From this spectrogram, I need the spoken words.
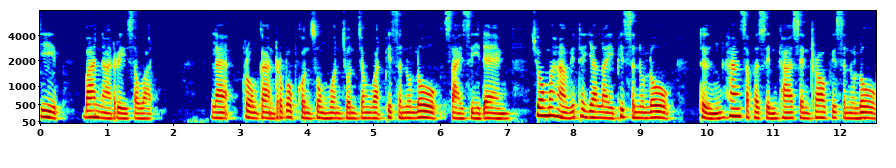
ชีพ บ้านนารีสวัสดิ์ และโครงการระบบขนส่งมวลชนจังหวัดพิษณุโลก สายสีแดง ช่วงมหาวิทยาลัยพิษณุโลก ถึงห้างสรรพสินค้าเซ็นทรัลพิษณุโลก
